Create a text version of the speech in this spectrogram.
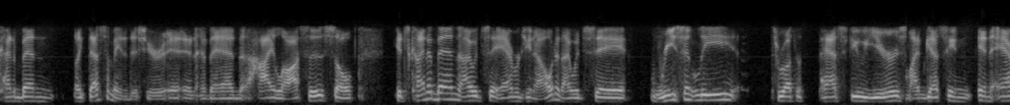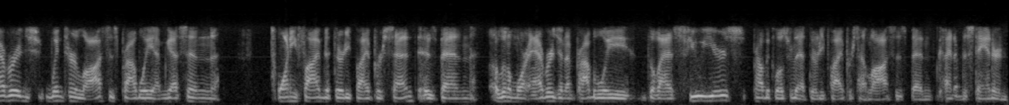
kind of been like decimated this year and have had high losses. So it's kind of been, I would say, averaging out. And I would say recently, throughout the past few years, I'm guessing an average winter loss is probably, I'm guessing, 25 to 35 percent has been a little more average, and I'm probably the last few years, probably closer to that 35 percent loss has been kind of the standard.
